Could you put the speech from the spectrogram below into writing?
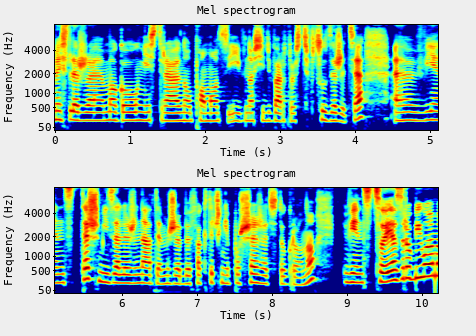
myślę, że mogą nieść realną pomoc i wnosić wartość w cudze życie. E, więc też mi zależy na tym, żeby faktycznie poszerzać to grono. Więc co ja zrobiłam?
